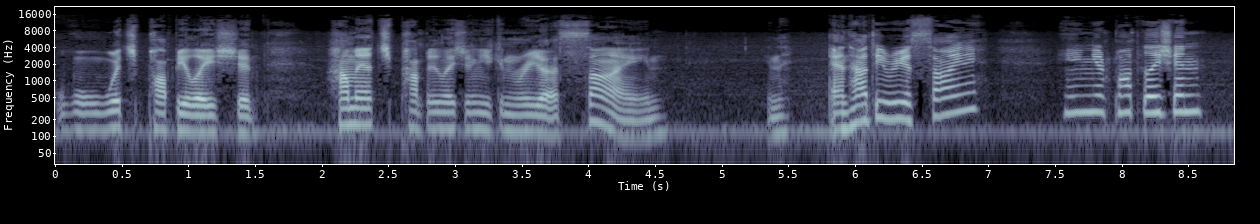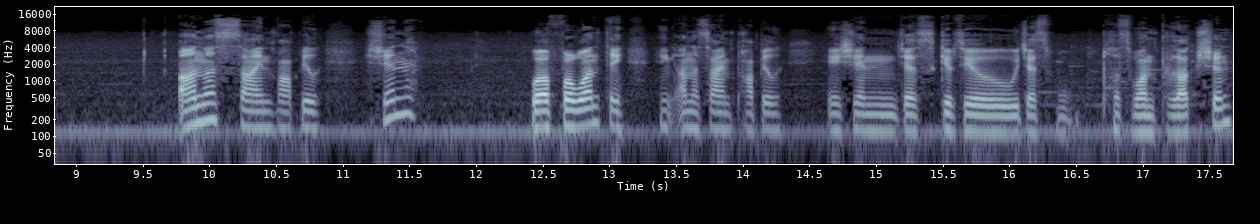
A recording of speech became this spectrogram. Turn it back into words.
which population, how much population you can reassign. And, and how do you reassign in your population? Unassigned population. Well, for one thing, unassigned population just gives you just plus one production.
